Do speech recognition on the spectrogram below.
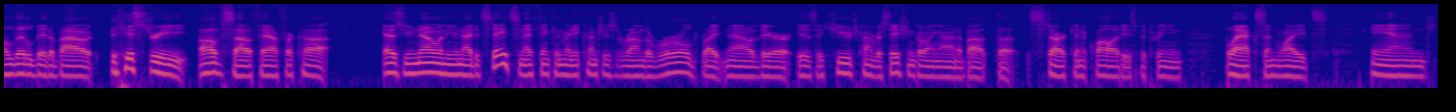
a little bit about the history of South Africa as you know, in the United States, and I think in many countries around the world right now, there is a huge conversation going on about the stark inequalities between blacks and whites. And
